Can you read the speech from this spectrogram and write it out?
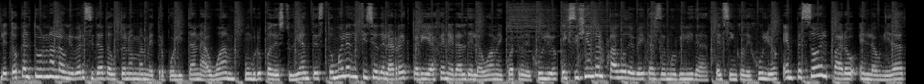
Le toca el turno a la Universidad Autónoma Metropolitana UAM. Un grupo de estudiantes tomó el edificio de la Rectoría General de la UAM el 4 de julio exigiendo el pago de becas de movilidad. El 5 de julio empezó el paro en la unidad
